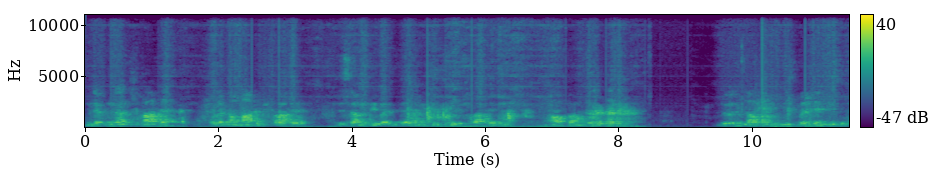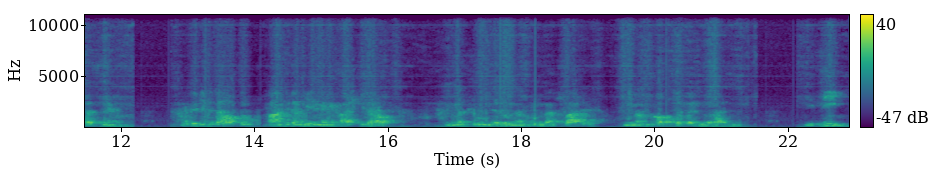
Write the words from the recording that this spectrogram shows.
In der Umgangssprache oder normalen Sprache, sagen Sie, weil Sie selber eine künstliche Sprache aufbauen wollen, würden laufend Missverständnisse passieren. Und für diese Behauptung fahren Sie dann jede Menge Beispiele auf, die immerzu in der sogenannten Umgangssprache niemanden Kopfzerbrechen bereiten, die Sie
